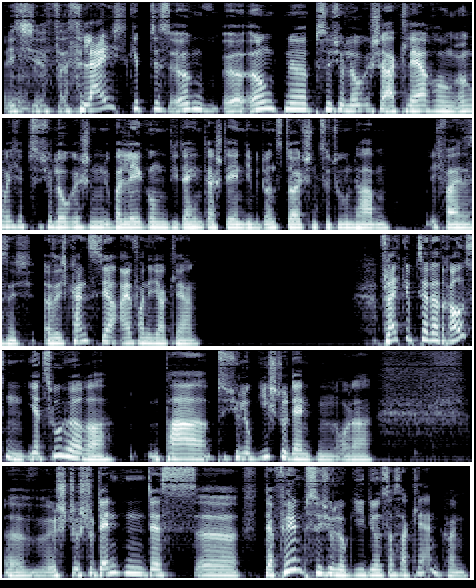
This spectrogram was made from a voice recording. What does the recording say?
Ich, f- vielleicht gibt es irgend, äh, irgendeine psychologische Erklärung, irgendwelche psychologischen Überlegungen, die dahinter stehen, die mit uns Deutschen zu tun haben. Ich weiß es nicht. Also ich kann es dir einfach nicht erklären. Vielleicht gibt's ja da draußen, ihr Zuhörer, ein paar Psychologiestudenten oder äh, Stu Studenten des äh, der Filmpsychologie, die uns das erklären können.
